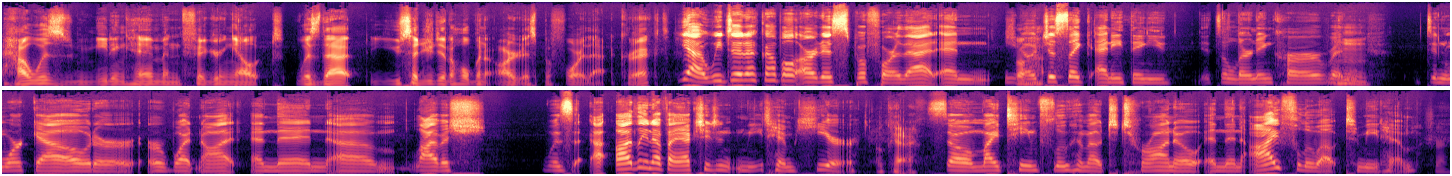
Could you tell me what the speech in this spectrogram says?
How was meeting him and figuring out? Was that you said you did a whole bunch of artists before that, correct? yeah, we did a couple artists before that and you So know, ho- just like anything you it's a learning curve and Mhm. Didn't work out or or whatnot. And then um, Lavish was uh, oddly enough, I actually didn't meet him here. Okay. So my team flew him out to Toronto, and then I flew out to meet him. Sure.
